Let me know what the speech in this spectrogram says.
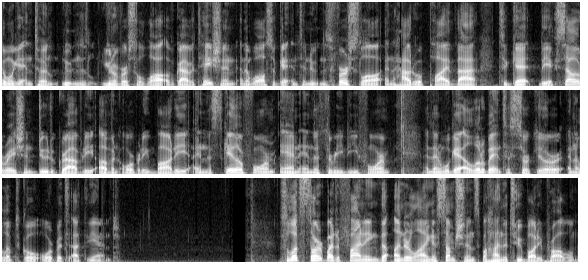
Then we'll get into Newton's universal law of gravitation, and then we'll also get into Newton's first law and how to apply that to get the acceleration due to gravity of an orbiting body in the scalar form and in the 3D form. And then we'll get a little bit into circular and elliptical orbits at the end. So let's start by defining the underlying assumptions behind the two-body problem.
